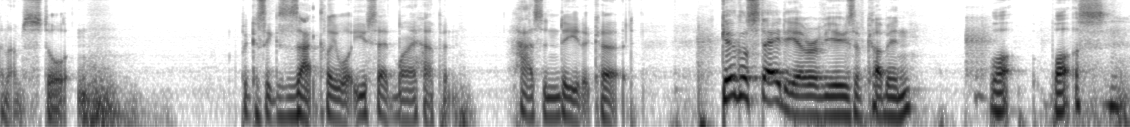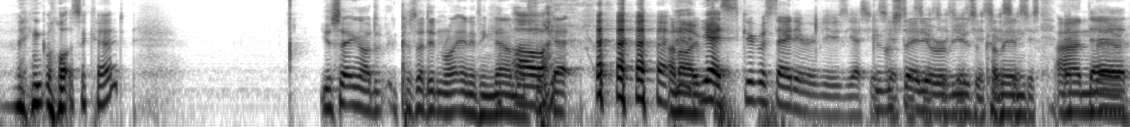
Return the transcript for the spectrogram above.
and I'm stalling because exactly what you said might happen has indeed occurred. Google Stadia reviews have come in. What? What's what's occurred? You're saying I because I didn't write anything down, Oh. I forget. and I yes, Google Stadia reviews. Yes, yes, Google yes, Stadia yes, reviews have come in, and they're, they're- they're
